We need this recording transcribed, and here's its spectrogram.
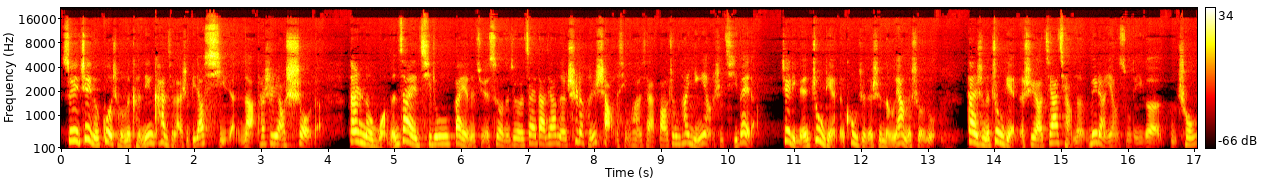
所以这个过程呢，肯定看起来是比较喜人的，它是要瘦的。但是呢，我们在其中扮演的角色呢，就是在大家呢吃的很少的情况下，保证它营养是齐备的。这里面重点的控制的是能量的摄入，但是呢，重点的是要加强的微量营养素的一个补充，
